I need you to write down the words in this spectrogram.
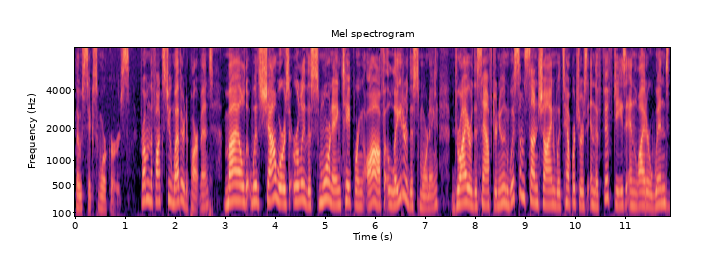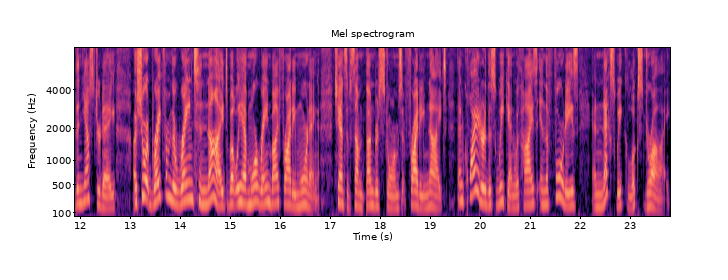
those six workers. From the Fox 2 Weather Department, mild with showers early this morning, tapering off later this morning. Drier this afternoon with some sunshine with temperatures in the 50s and lighter winds than yesterday. A short break from the rain tonight, but we have more rain by Friday morning. Chance of some thunderstorms Friday night. Then quieter this weekend with highs in the 40s, and next week looks dry.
